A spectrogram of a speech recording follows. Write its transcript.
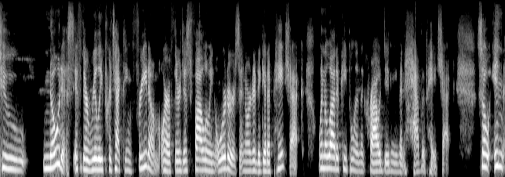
to notice if they're really protecting freedom or if they're just following orders in order to get a paycheck when a lot of people in the crowd didn't even have a paycheck. So in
